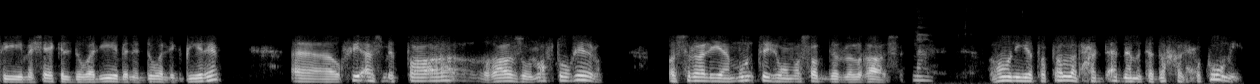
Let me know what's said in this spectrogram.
في مشاكل دولية بين الدول الكبيرة آه وفي أزمة طاقة غاز ونفط وغيره. أستراليا منتج ومصدر للغاز. نعم. هون يتطلب حد أدنى من تدخل حكومي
